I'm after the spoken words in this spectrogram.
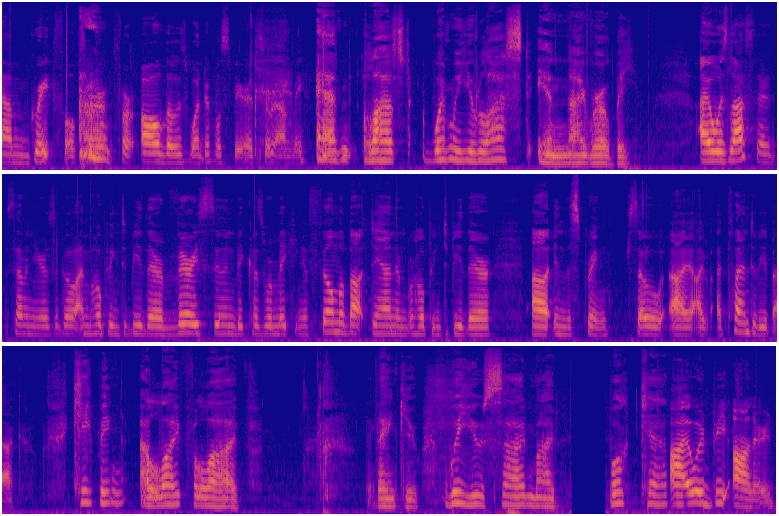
am grateful for, for all those wonderful spirits around me. And last, when were you last in Nairobi? I was last there seven years ago. I'm hoping to be there very soon because we're making a film about Dan, and we're hoping to be there uh, in the spring. So I, I, I, plan to be back. Keeping a life alive. Thank, Thank you. you. Will you sign my book, Kathy? I would be honored.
